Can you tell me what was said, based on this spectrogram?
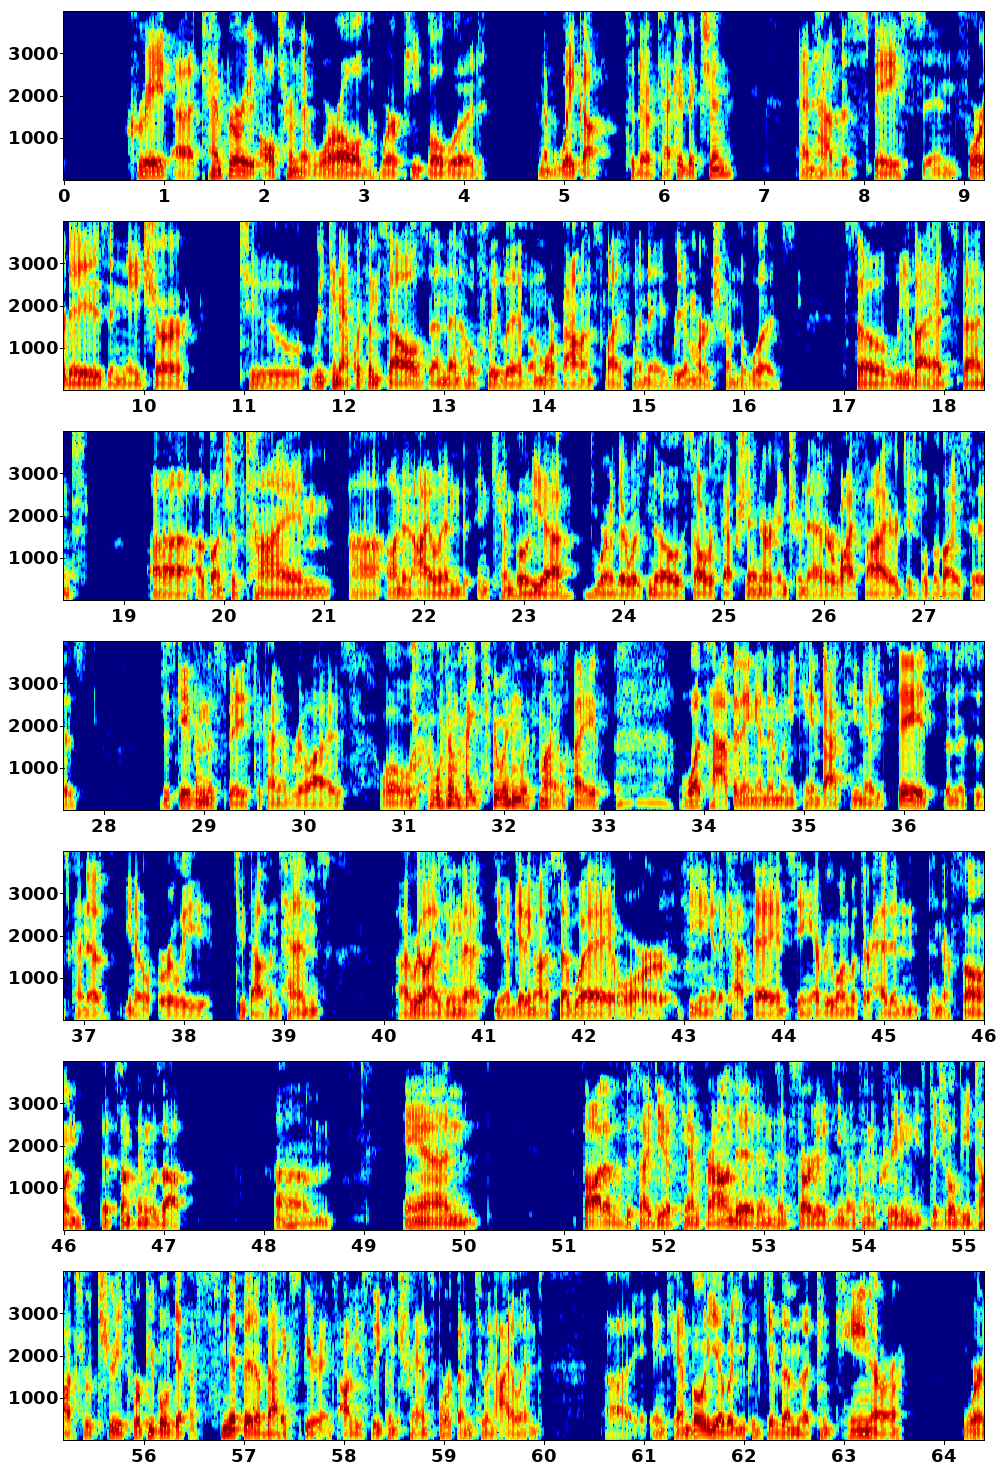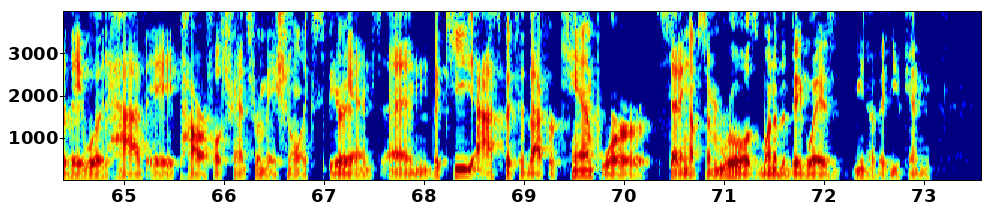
create a temporary alternate world where people would kind of wake up to their tech addiction and have the space in four days in nature to reconnect with themselves and then hopefully live a more balanced life when they reemerge from the woods. So Levi had spent uh, a bunch of time uh, on an island in Cambodia where there was no cell reception or internet or Wi Fi or digital devices. Just gave him the space to kind of realize, whoa, what am I doing with my life? What's happening? And then when he came back to the United States, and this is kind of, you know, early 2010s, uh, realizing that, you know, getting on a subway or being at a cafe and seeing everyone with their head in, in their phone, that something was up. Um, and thought of this idea of Camp Grounded and had started, you know, kind of creating these digital detox retreats where people would get a snippet of that experience. Obviously, you couldn't transport them to an island uh, in Cambodia, but you could give them the container where they would have a powerful transformational experience. And the key aspects of that for camp were setting up some rules. One of the big ways, you know, that you can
